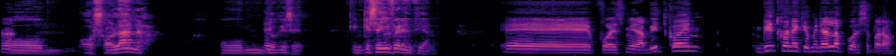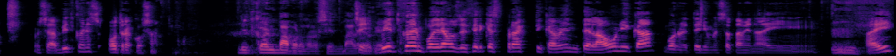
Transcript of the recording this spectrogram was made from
Ah. O, Solana, o yo qué sé. ¿En qué se diferencian? Eh, pues mira, Bitcoin, Bitcoin hay que mirarla por separado. O sea, Bitcoin es otra cosa. Bitcoin va por otro, sí, vale. Sí, Bitcoin podríamos decir que es prácticamente la única, bueno, Ethereum está también ahí, ahí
